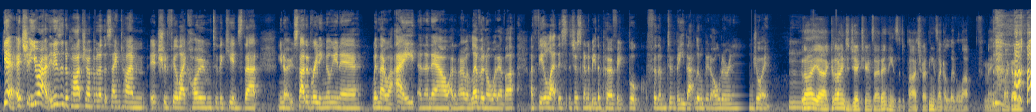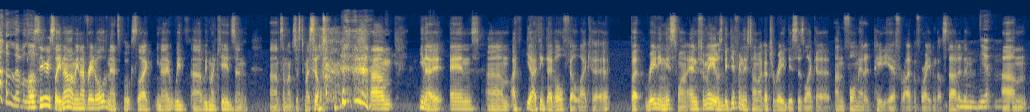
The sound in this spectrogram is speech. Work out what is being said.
Yeah, it sh- you're right. It is a departure, but at the same time, it should feel like home to the kids that you know, started reading Millionaire when they were eight and are now, I don't know, 11 or whatever, I feel like this is just going to be the perfect book for them to be that little bit older and enjoy. Could I uh, could I interject here and say I don't think it's a departure. I think it's like a level up for me. Like I Level well up. seriously, no, I mean I've read all of Nat's books, like, you know, with uh, with my kids and um, sometimes just to myself. um, you know, and um, I yeah, I think they've all felt like her. But reading this one, and for me, it was a bit different this time. I got to read this as like a unformatted PDF, right, before I even got started. And Mm, yep. um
